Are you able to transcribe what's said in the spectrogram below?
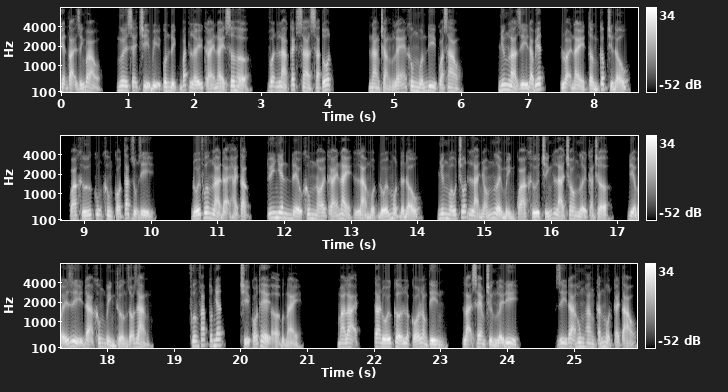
hiện tại dính vào, ngươi sẽ chỉ bị quân địch bắt lấy cái này sơ hở, vẫn là cách xa xa tốt. Nàng chẳng lẽ không muốn đi qua sao? Nhưng là gì đã biết, loại này tầng cấp chiến đấu, quá khứ cũng không có tác dụng gì. Đối phương là đại hải tặc, tuy nhiên đều không nói cái này là một đối một đơn đấu, nhưng mấu chốt là nhóm người mình quá khứ chính là cho người cản trở điểm ấy gì đã không bình thường rõ ràng. Phương pháp tốt nhất chỉ có thể ở bực này. Mà lại, ta đối cớ là có lòng tin, lại xem chừng lấy đi. Dì đã hung hăng cắn một cái táo.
